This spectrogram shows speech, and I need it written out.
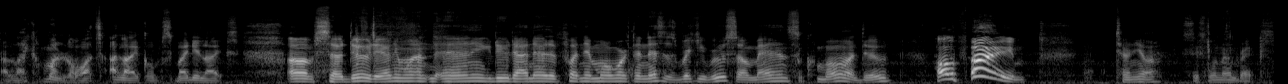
I like them a lot. I like them. Spidey likes. Um, so, dude, anyone, any dude I know that's putting in more work than this is Ricky Russo, man. So, come on, dude. Hall of Fame! Turn your 619 breaks.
